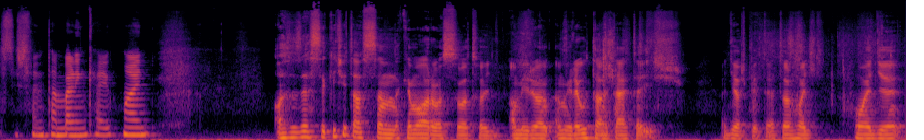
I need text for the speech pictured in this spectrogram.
Ezt is szerintem belinkeljük majd. Az az eszé kicsit azt hiszem nekem arról szólt, hogy amiről, amire utaltál te is a György Pétertől, hogy, hogy,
